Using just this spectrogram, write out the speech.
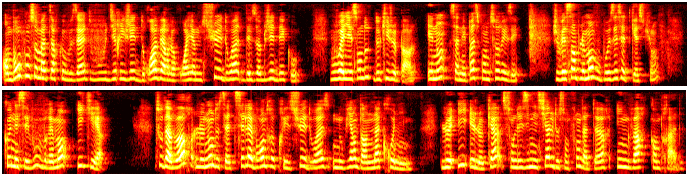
En bon consommateur que vous êtes, vous vous dirigez droit vers le royaume suédois des objets déco. Vous voyez sans doute de qui je parle. Et non, ça n'est pas sponsorisé. Je vais simplement vous poser cette question. Connaissez-vous vraiment Ikea? Tout d'abord, le nom de cette célèbre entreprise suédoise nous vient d'un acronyme. Le I et le K sont les initiales de son fondateur, Ingvar Kamprad.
